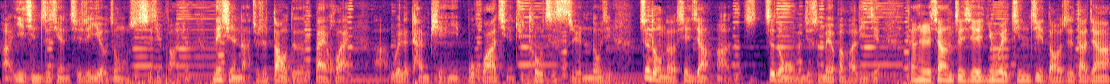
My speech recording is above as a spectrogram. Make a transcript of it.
啊！疫情之前其实也有这种事情发生，那些人呢、就是道德败坏啊，为了贪便宜不花钱去偷吃死人的东西，这种的现象啊，这种我们就是没有办法理解。但是像这些因为经济导致大家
